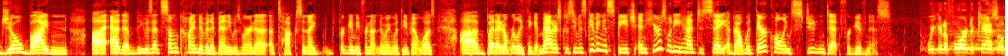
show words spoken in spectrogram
Joe Biden uh, at a. He was at some kind of an event. He was wearing a, a tux, and I forgive me for not knowing what the event was, uh, but I don't really think it matters because he was giving a speech, and here's what he had to say about what they're calling student debt forgiveness. We can afford to cancel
